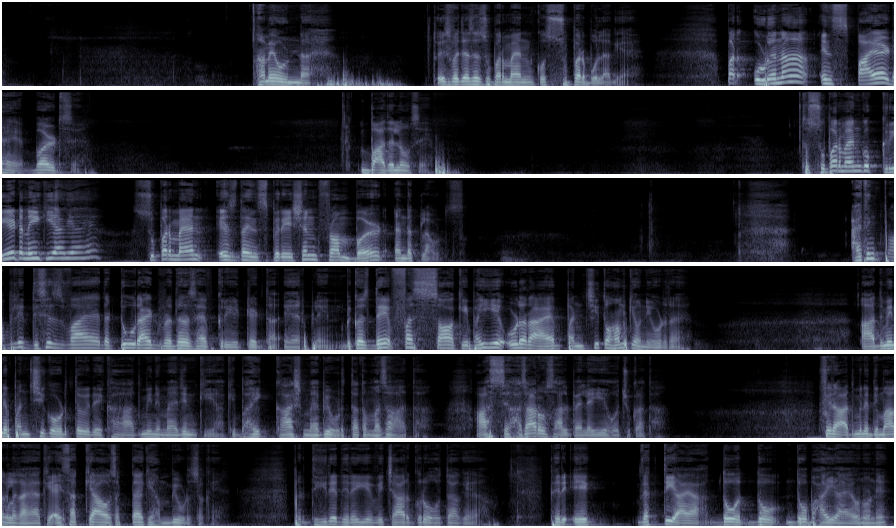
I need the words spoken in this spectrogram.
हमें उड़ना है। तो इस वजह से सुपरमैन को सुपर बोला गया है। पर उड़ना इंस्पायर्ड है बर्ड से। बादलों से। तो सुपरमैन को क्रिएट नहीं किया गया है। Superman is the inspiration from bird and the clouds I think probably this is why the two Wright brothers have created the airplane because they first saw कि भाई ये उड़ रहा है, पंछी तो हम क्यों नहीं उड़ रहे हैं? आदमी ने पंछी को उड़ते हुए देखा, आदमी ने इमेजिन किया कि भाई काश मैं भी उड़ता तो मज़ा आता। आज से हज़ारों साल पहले ये हो चुका था। फिर आदमी ने दिमाग लगाया कि ऐसा क्या हो सकता है कि हम भी उड़ सकें। फिर धीरे धीरे ये विचार ग्रो होता गया। फिर एक व्यक्ति आया, दो दो दो भाई आए उन्होंने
